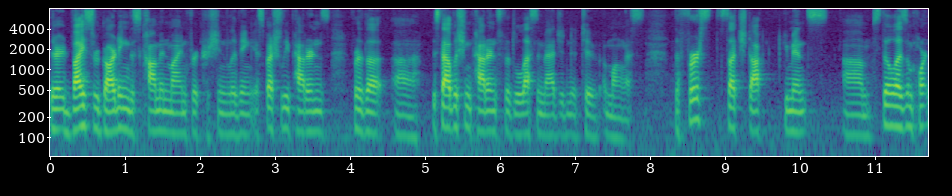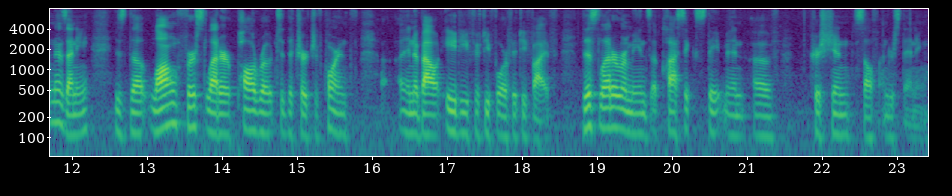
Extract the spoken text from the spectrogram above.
their advice regarding this common mind for Christian living, especially patterns for the uh, establishing patterns for the less imaginative among us. The first such documents, um, still as important as any, is the long first letter Paul wrote to the Church of Corinth in about AD 54 55. This letter remains a classic statement of Christian self understanding.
